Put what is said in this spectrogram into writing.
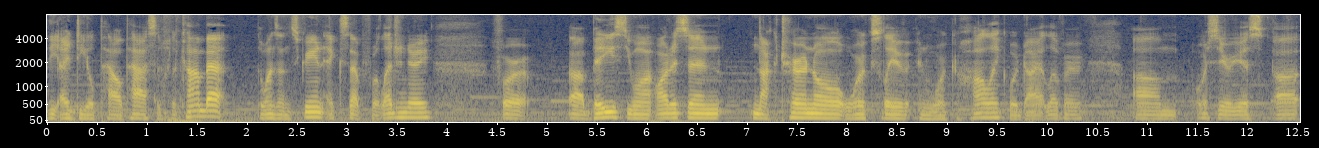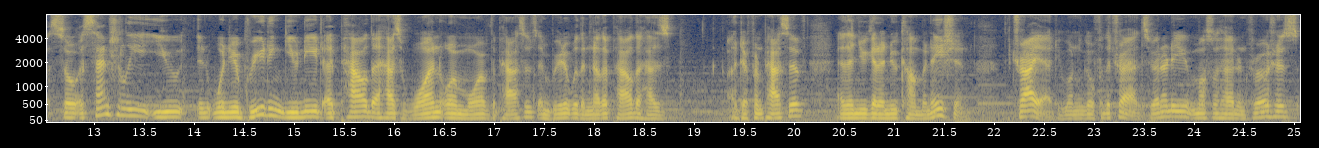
the ideal PAL passives. For combat, the ones on screen except for legendary. For uh, base, you want Artisan, Nocturnal, Work Slave, and Workaholic or Diet Lover. Um, or serious. Uh, so essentially, you when you're breeding, you need a PAL that has one or more of the passives, and breed it with another PAL that has a different passive, and then you get a new combination. The Triad, you want to go for the Triad, Serenity, Musclehead, and Ferocious,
